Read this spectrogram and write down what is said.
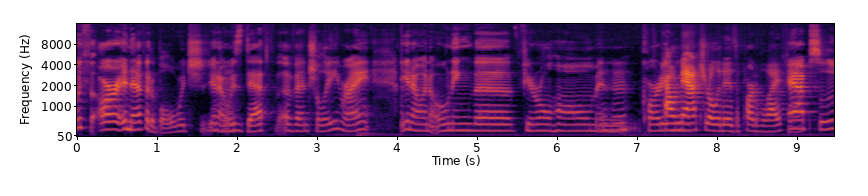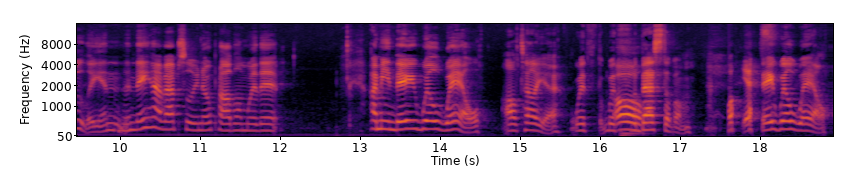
with our inevitable, which you know Mm-hmm. is death eventually, right? You know, and owning the funeral home and Mm-hmm. How natural it is a part of life. Absolutely, and Mm-hmm. and they have absolutely no problem with it. I mean, they will wail. I'll tell you, with with the Oh. best of them. Oh, yes. They will wail.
